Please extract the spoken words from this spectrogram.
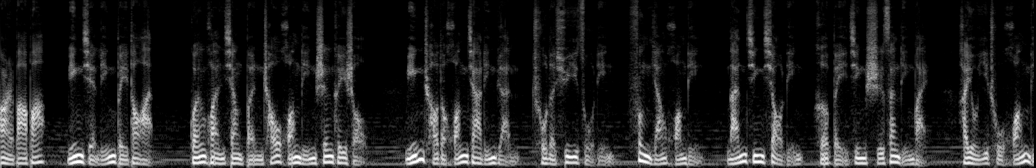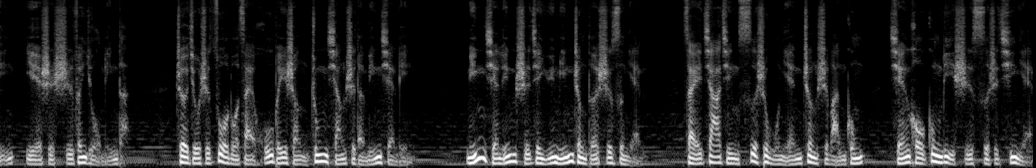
二八八，明显陵被盗案，官宦向本朝皇陵伸黑手。明朝的皇家陵园，除了盱眙祖陵、凤阳皇陵、南京孝陵和北京十三陵外，还有一处皇陵也是十分有名的，这就是坐落在湖北省钟祥市的明显陵。明显陵始建于明正德十四年，在嘉靖四十五年正式完工，前后共历时四十七年。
